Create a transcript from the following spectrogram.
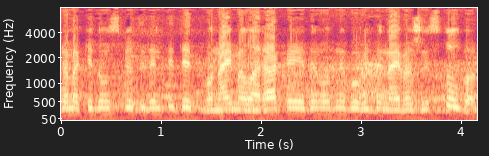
на македонскиот идентитет, во најмала рака е еден од неговите најважни столба.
